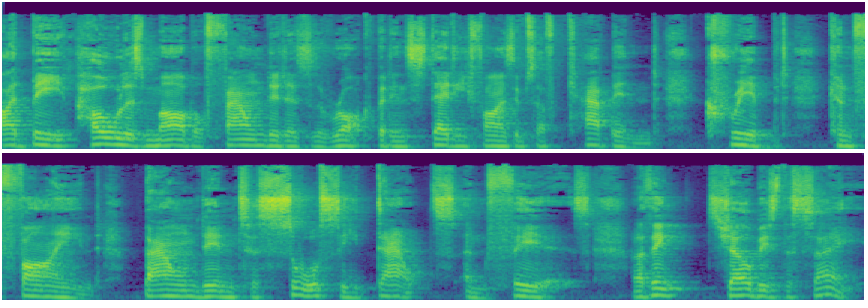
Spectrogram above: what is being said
I'd be whole as marble, founded as the rock, but instead he finds himself cabined, cribbed, confined, bound into saucy doubts and fears. And I think Shelby's the same.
